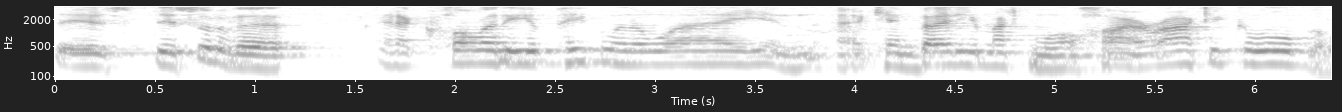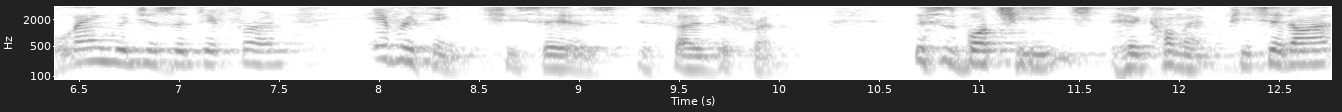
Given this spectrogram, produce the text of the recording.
there's, there's sort of a, an equality of people in a way. In uh, Cambodia, much more hierarchical. The languages are different. Everything, she says, is so different. This is what she, her comment. She said, I,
